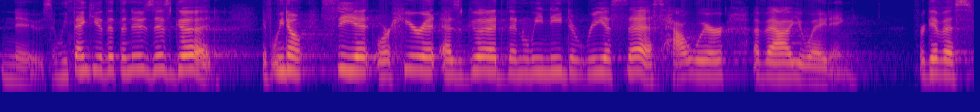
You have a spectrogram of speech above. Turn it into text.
news. And we thank you that the news is good. If we don't see it or hear it as good, then we need to reassess how we're evaluating. Forgive us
